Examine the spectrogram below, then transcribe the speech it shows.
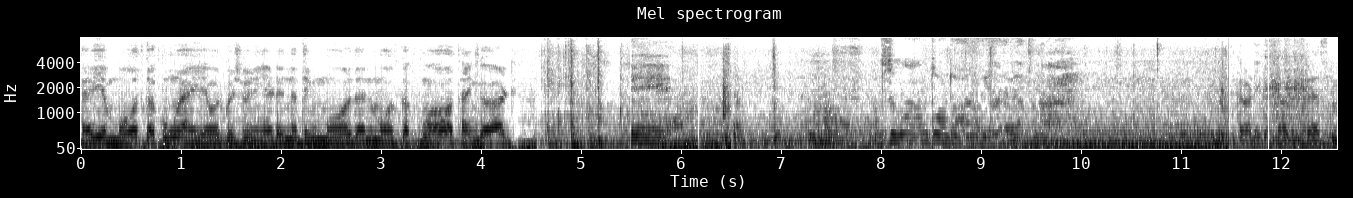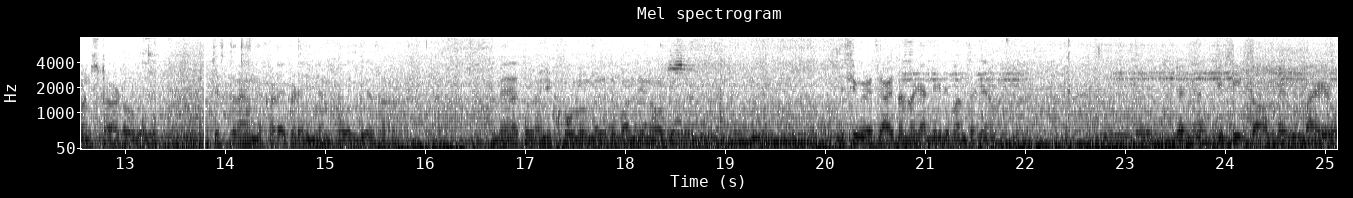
है ये मौत का कुआँ है ये और कुछ भी नहीं है। It is nothing more than मौत का कुआँ। थैंक गॉड सामान तो उठा लो यार अपना। गाड़ी के साथ इन्वेस्टमेंट स्टार्ट हो गई। जिस तरह हमने खड़े खड़े इंजन खोल दिया था। मैं तो यानी खोलूँ मेरे तो बंद ही ना हो गए। इसी वजह से आज तक मैकेनिक नहीं बन सके। हम यानी किसी काम में भी माहिर हो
